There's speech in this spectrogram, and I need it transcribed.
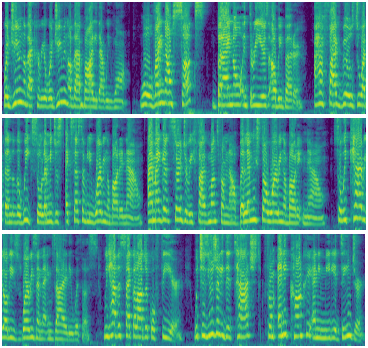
We're dreaming of that career. We're dreaming of that body that we want. Well, right now sucks, but I know in three years I'll be better. I have five bills due at the end of the week, so let me just excessively worrying about it now. I might get surgery five months from now, but let me start worrying about it now. So we carry all these worries and anxiety with us. We have the psychological fear, which is usually detached from any concrete and immediate danger.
